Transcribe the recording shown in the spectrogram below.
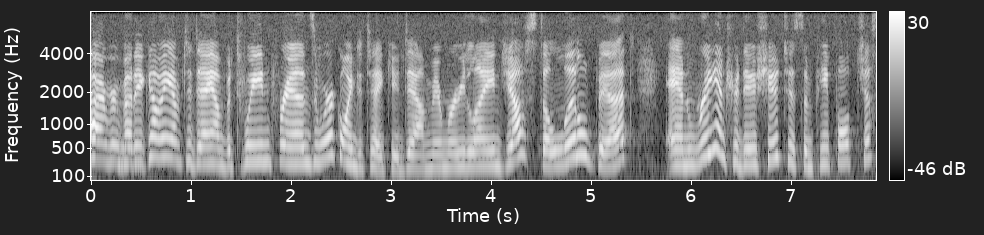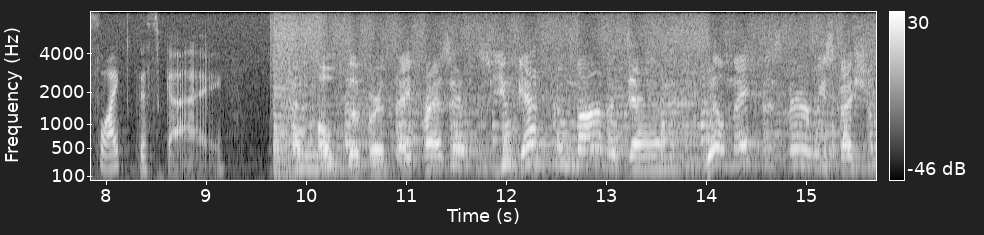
Hi, everybody. Coming up today on Between Friends, we're going to take you down memory lane just a little bit and reintroduce you to some people just like this guy. Hope the birthday presents you get from mom and dad will make this very special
